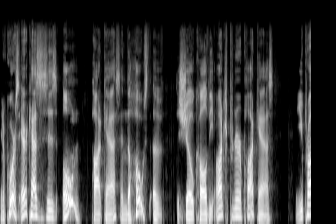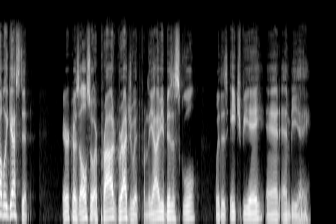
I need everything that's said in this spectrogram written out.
And of course, Eric has his own podcast and the host of the show called the Entrepreneur Podcast. And you probably guessed it. Eric is also a proud graduate from the Ivey Business School with his HBA and MBA.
